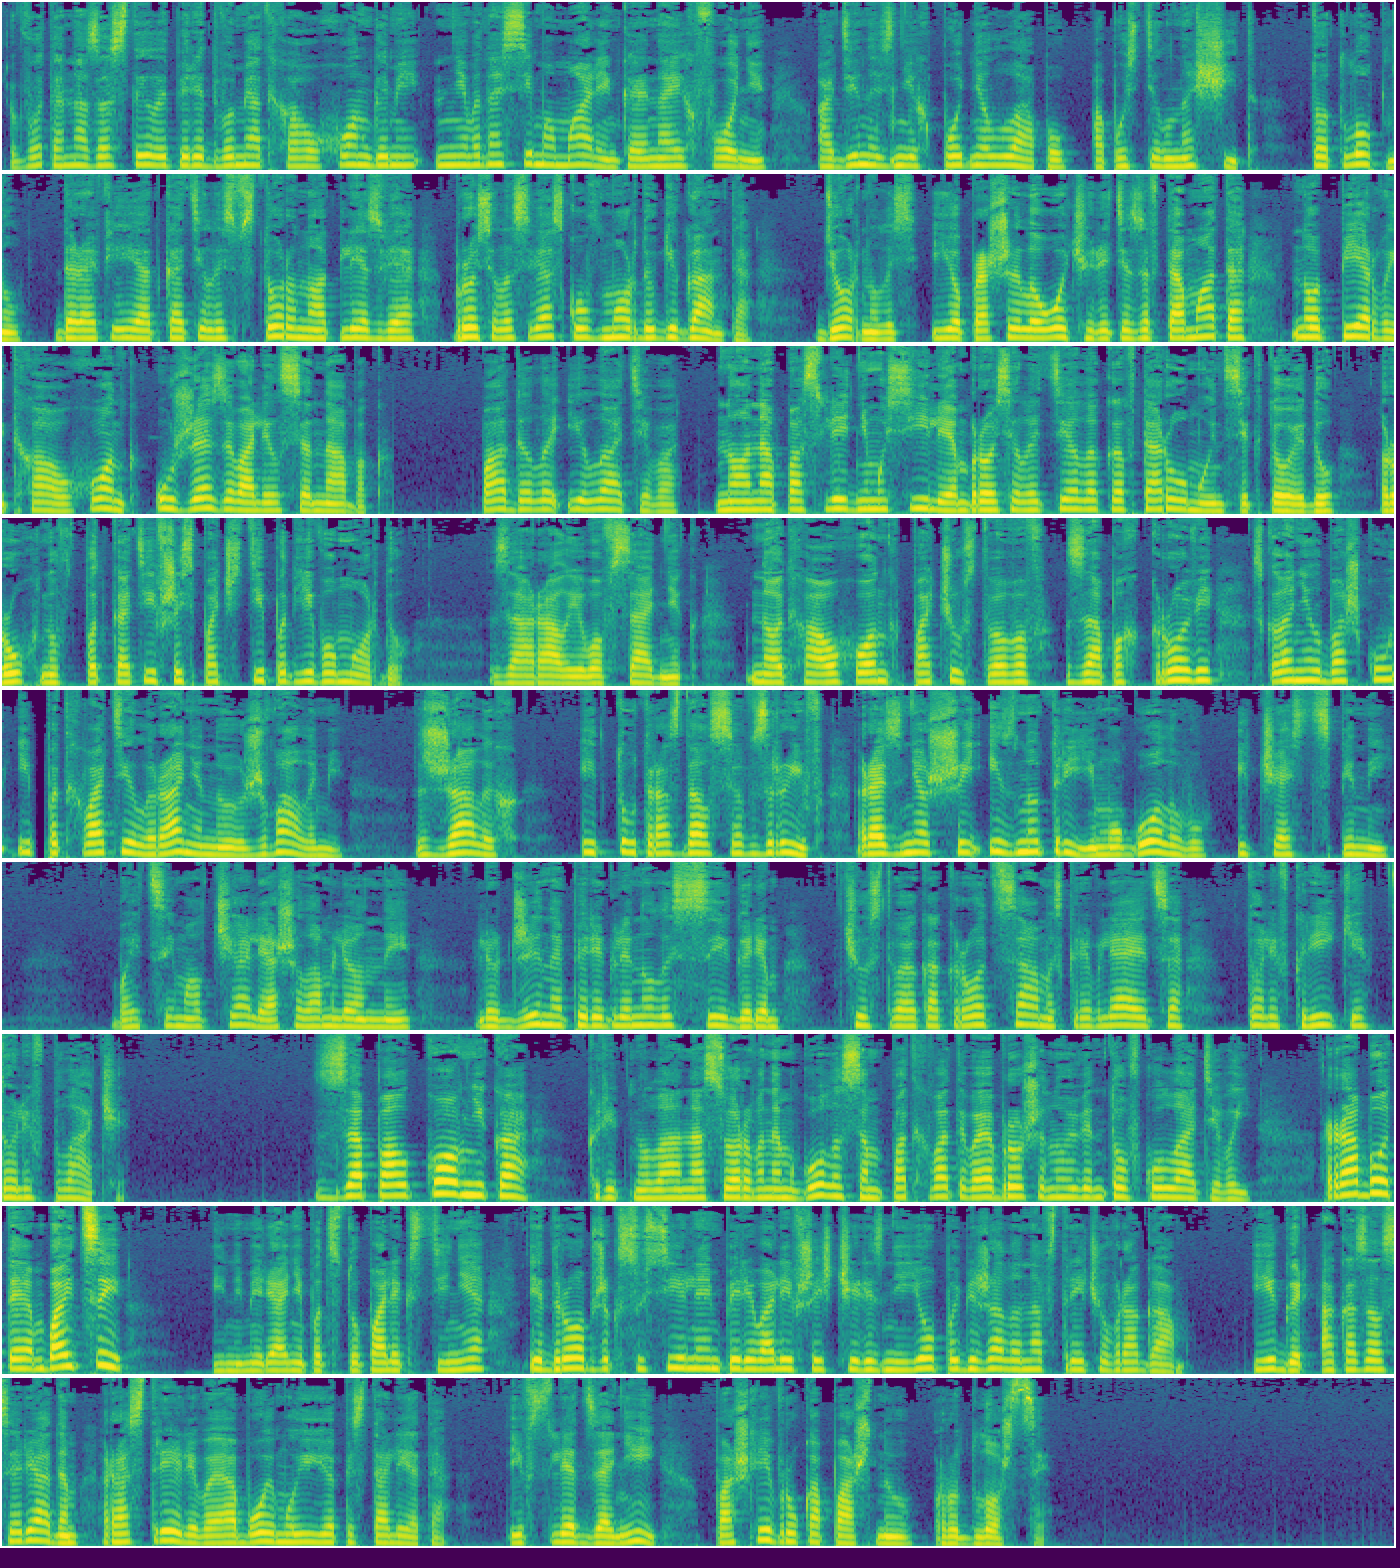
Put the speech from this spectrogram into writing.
Вот она застыла перед двумя тхаухонгами, невыносимо маленькая на их фоне. Один из них поднял лапу, опустил на щит. Тот лопнул, Дорофея откатилась в сторону от лезвия, бросила связку в морду гиганта. Дернулась, ее прошила очередь из автомата, но первый Тхао Хонг уже завалился на бок. Падала и Латева, но она последним усилием бросила тело ко второму инсектоиду, рухнув, подкатившись почти под его морду. Заорал его всадник, но Тхаохонг, почувствовав запах крови, склонил башку и подхватил раненую жвалами, сжал их, и тут раздался взрыв, разнесший изнутри ему голову и часть спины. Бойцы молчали, ошеломленные. Люджина переглянулась с Игорем, чувствуя, как рот сам искривляется то ли в крике, то ли в плаче. «За полковника!» — крикнула она сорванным голосом, подхватывая брошенную винтовку Латевой. «Работаем, бойцы!» И намеряне подступали к стене, и Дробжик с усилием, перевалившись через нее, побежала навстречу врагам. Игорь оказался рядом, расстреливая обойму ее пистолета. И вслед за ней пошли в рукопашную рудложцы.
